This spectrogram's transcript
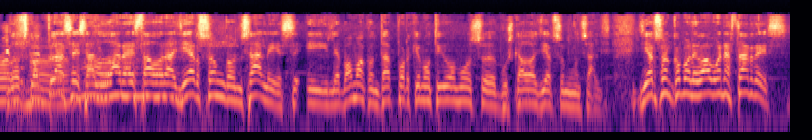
Nos complace saludar a esta hora a Gerson González y le vamos a contar por qué motivo hemos eh, buscado a Gerson González. Gerson, ¿cómo le va? Buenas tardes.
